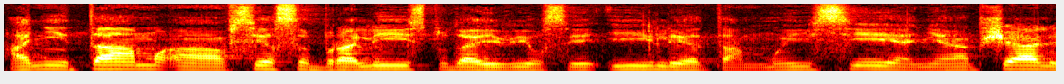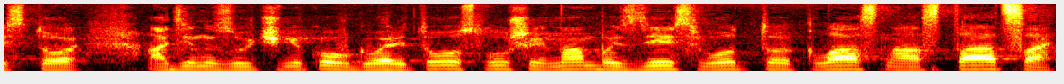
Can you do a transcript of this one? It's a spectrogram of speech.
они там а, все собрались, туда явился Илия, там Моисей, они общались, то один из учеников говорит, о, слушай, нам бы здесь вот классно остаться,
